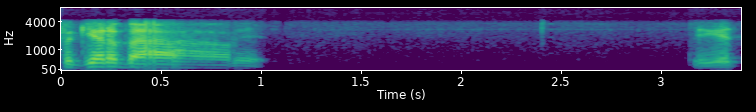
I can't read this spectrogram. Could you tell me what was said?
Forget about it. See it?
